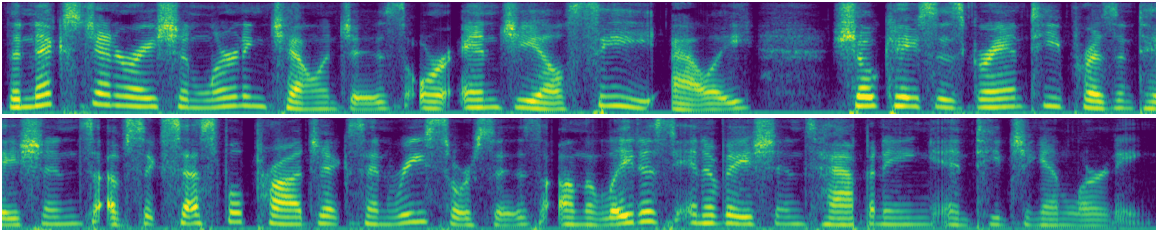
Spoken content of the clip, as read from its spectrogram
The Next Generation Learning Challenges, or NGLC Alley, showcases grantee presentations of successful projects and resources on the latest innovations happening in teaching and learning.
